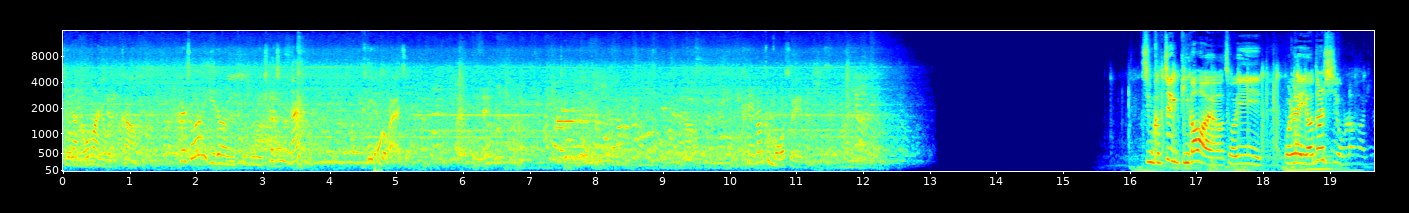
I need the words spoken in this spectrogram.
비가 너무 많이 오니까. 그래서 이런 부분이 처진 날 케이크 먹어야지. 이만큼 먹었어요 얘는. 지금 갑자기 비가 와요. 저희 원래 8시 올라가기로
